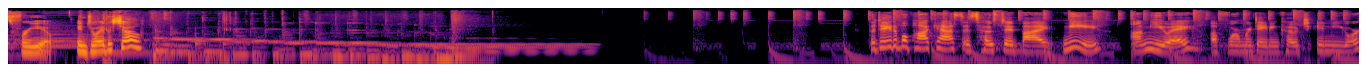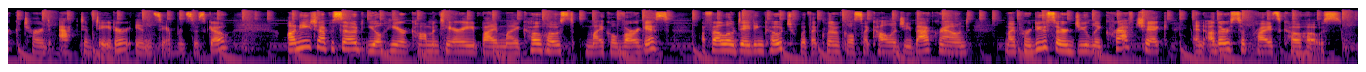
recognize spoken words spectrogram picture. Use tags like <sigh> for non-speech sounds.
for you. Enjoy the show. The Dateable podcast is hosted by me. I'm Yue, a former dating coach in New York turned active dater in San Francisco. On each episode, you'll hear commentary by my co host, Michael Vargas, a fellow dating coach with a clinical psychology background, my producer, Julie Krafchick, and other surprise co hosts.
